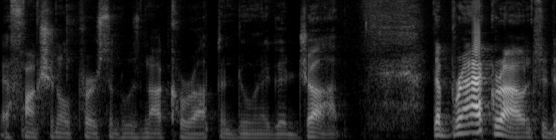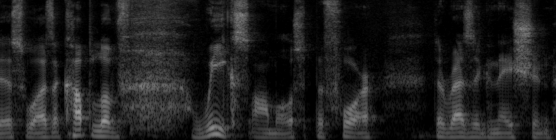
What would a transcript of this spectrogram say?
a functional person who's not corrupt and doing a good job. The background to this was a couple of weeks almost before the resignation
